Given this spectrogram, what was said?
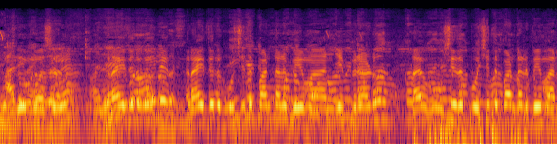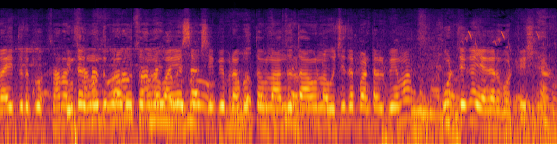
అది మోసమే రైతులకు రైతులకు ఉచిత పంటల బీమా అని చెప్పినాడు. రై- ఉచిత ఉచిత పంటల బీమా రైతులకు ఇంతకు ముందు ప్రభుత్వంలో వైఎస్ఆర్సీపీ ప్రభుత్వంలో అందుతా ఉన్న ఉచిత పంటల బీమా పూర్తిగా ఎగరగొట్టేసినాడు.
